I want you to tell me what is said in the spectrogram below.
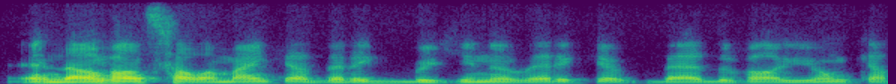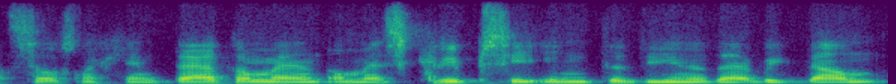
En dan van Salamanca direct beginnen werken bij de Valjon. Ik had zelfs nog geen tijd om mijn, om mijn scriptie in te dienen. Dat heb ik dan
